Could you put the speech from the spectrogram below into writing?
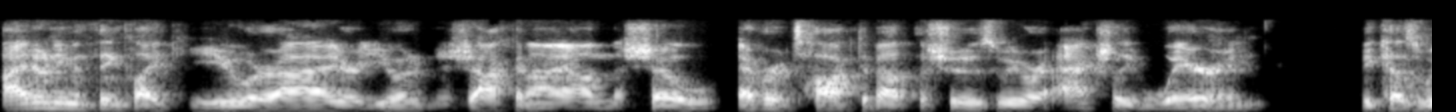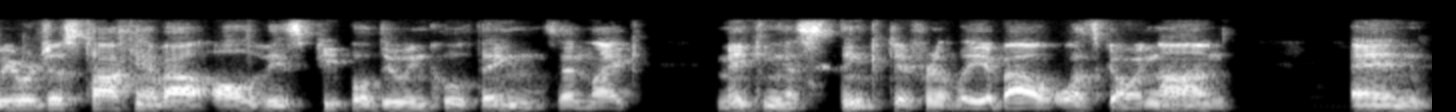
I don't even think like you or I or you and Jacques and I on the show ever talked about the shoes we were actually wearing because we were just talking about all of these people doing cool things and like making us think differently about what's going on. And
